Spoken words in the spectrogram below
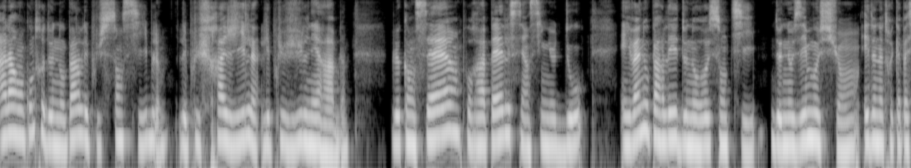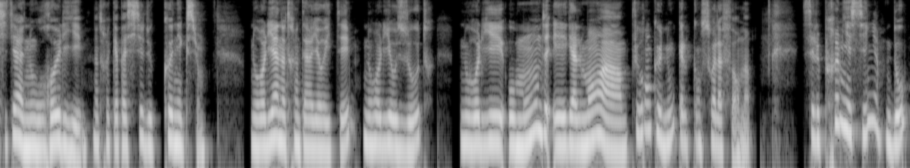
à la rencontre de nos parts les plus sensibles, les plus fragiles, les plus vulnérables. Le cancer, pour rappel, c'est un signe d'eau et il va nous parler de nos ressentis, de nos émotions et de notre capacité à nous relier, notre capacité de connexion. Nous relier à notre intériorité, nous relier aux autres, nous relier au monde et également à plus grand que nous, quelle qu'en soit la forme. C'est le premier signe d'eau.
